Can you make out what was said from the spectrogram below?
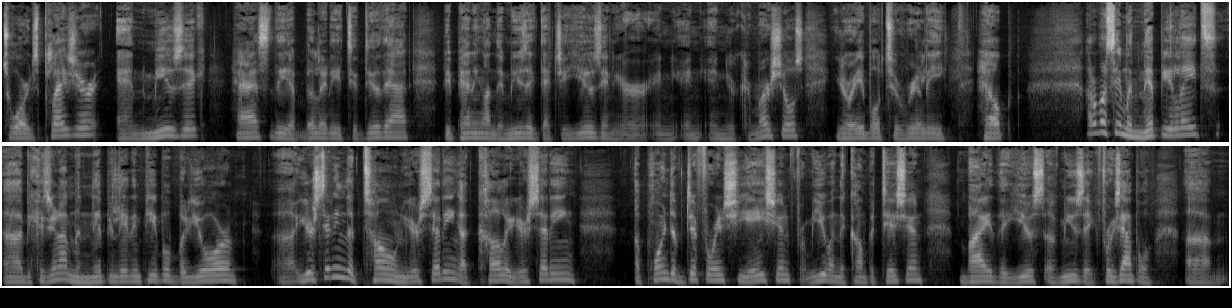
towards pleasure, and music has the ability to do that. Depending on the music that you use in your in, in, in your commercials, you're able to really help. I don't want to say manipulate uh, because you're not manipulating people, but you're uh, you're setting the tone, you're setting a color, you're setting a point of differentiation from you and the competition by the use of music. For example, um,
